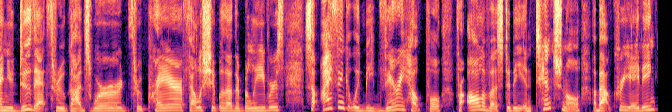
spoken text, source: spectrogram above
and you do that through God's Word, through prayer, fellowship with other believers. So I think it would be very helpful for all of us to be intentional about creating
